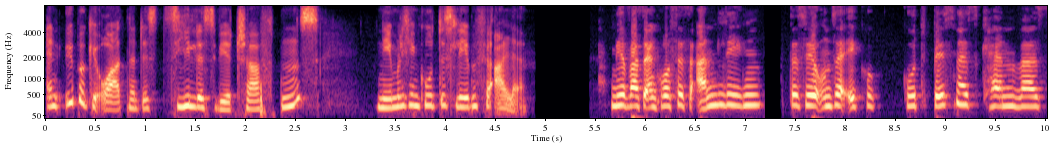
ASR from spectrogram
ein übergeordnetes Ziel des Wirtschaftens, nämlich ein gutes Leben für alle. Mir war es ein großes Anliegen, dass wir unser Eco Good Business Canvas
